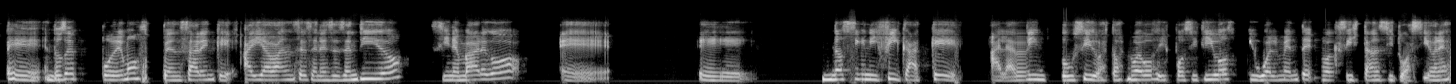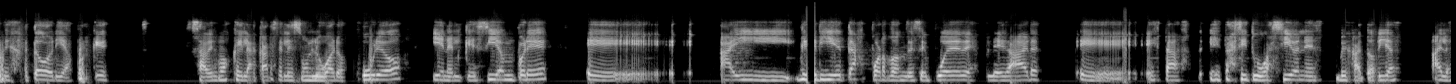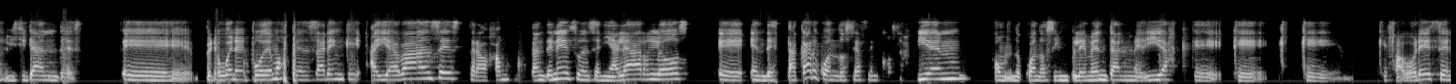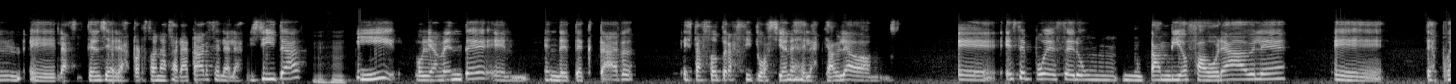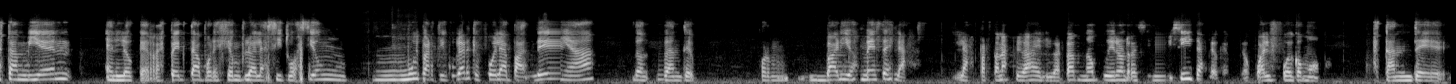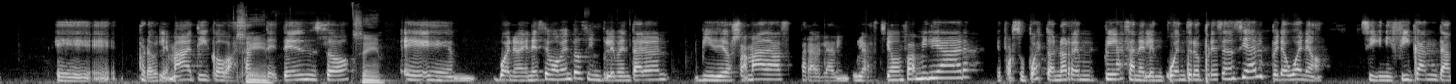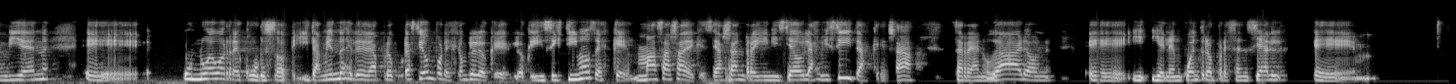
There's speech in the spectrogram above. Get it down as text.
Eh, entonces podemos pensar en que hay avances en ese sentido, sin embargo, eh, no significa que al haber introducido estos nuevos dispositivos igualmente no existan situaciones vejatorias, porque sabemos que la cárcel es un lugar oscuro y en el que siempre hay grietas por donde se puede desplegar eh, estas, estas situaciones vejatorias a los visitantes. Eh, pero bueno, podemos pensar en que hay avances, trabajamos bastante en eso, en señalarlos, eh, en destacar cuando se hacen cosas bien, cuando, se implementan medidas que, que, favorecen la asistencia de las personas a la cárcel, a las visitas, y obviamente en, en detectar estas otras situaciones de las que hablábamos. Eh, ese puede ser un, cambio favorable. Eh, después también en lo que respecta, por ejemplo, a la situación muy particular que fue la pandemia, durante por varios meses las, las personas privadas de libertad no pudieron recibir visitas, lo, que, lo cual fue como bastante eh, problemático, bastante tenso. bueno, en ese momento se implementaron videollamadas para la vinculación familiar, que por supuesto no reemplazan el encuentro presencial, pero bueno, significan también eh, un nuevo recurso. Y también desde la Procuración, por ejemplo, lo que, lo que insistimos es que más allá de que se hayan reiniciado las visitas, que ya se reanudaron eh, y, el encuentro presencial eh,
